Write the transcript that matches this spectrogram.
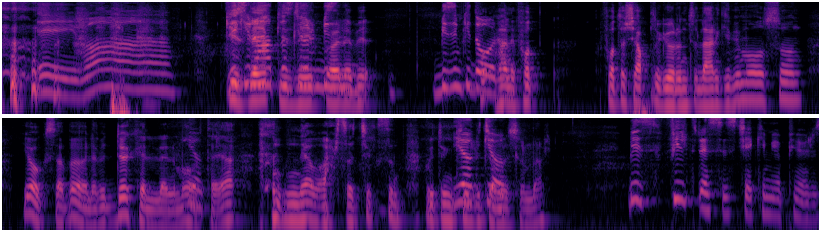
Eyvah. Gizleyip gizleyip biz- böyle bir Bizimki doğru. hani fot photoshoplı görüntüler gibi mi olsun? Yoksa böyle bir dökelim ortaya. ne varsa çıksın. Bütün kirli Yok, yok. çamaşırlar. Biz filtresiz çekim yapıyoruz.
